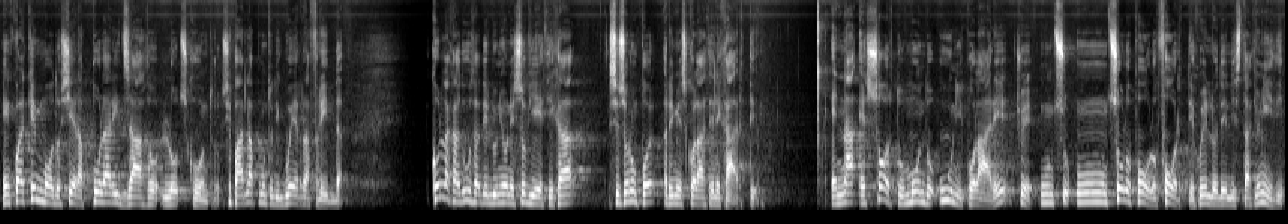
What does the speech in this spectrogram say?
e in qualche modo si era polarizzato lo scontro. Si parla appunto di guerra fredda. Con la caduta dell'Unione Sovietica si sono un po' rimescolate le carte. È, è sorto un mondo unipolare, cioè un, un, solo polo forte, quello degli Stati Uniti,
